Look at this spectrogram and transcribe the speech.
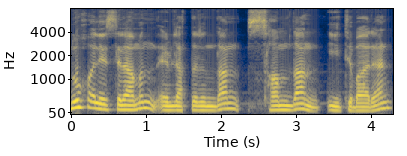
Nuh Aleyhisselam'ın evlatlarından Sam'dan itibaren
